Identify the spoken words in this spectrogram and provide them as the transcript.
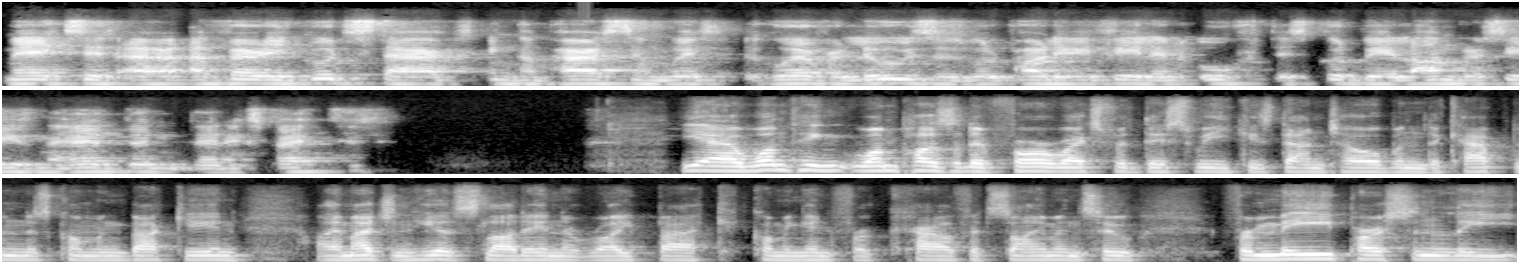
makes it a, a, very good start in comparison with whoever loses will probably be feeling, oof, this could be a longer season ahead than, than expected. Yeah, one thing, one positive for Wexford this week is Dan Tobin, the captain, is coming back in. I imagine he'll slot in at right back, coming in for Carl Fitzsimons, who, for me personally,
